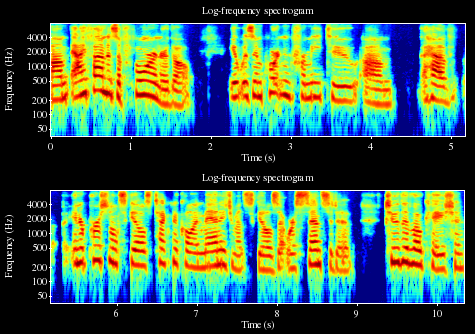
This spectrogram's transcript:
Um, I found as a foreigner, though, it was important for me to um, have interpersonal skills, technical and management skills that were sensitive to the location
